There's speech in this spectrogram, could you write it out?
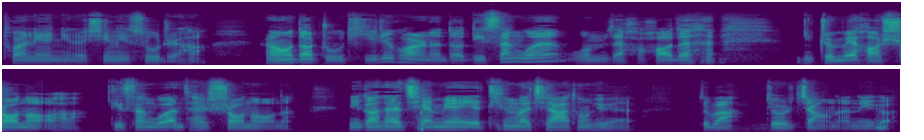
锻炼你的心理素质哈，然后到主题这块呢，到第三关我们再好好的，你准备好烧脑哈，第三关才烧脑呢。你刚才前面也听了其他同学，对吧？就是讲的那个，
